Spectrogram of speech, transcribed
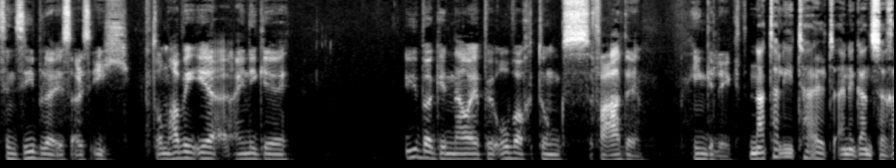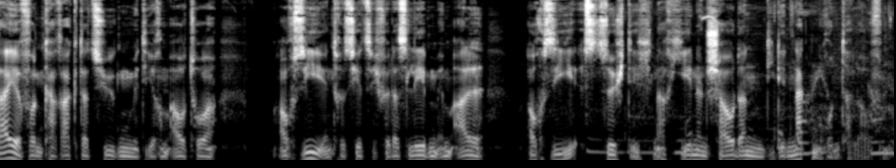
sensibler ist als ich. Darum habe ich ihr einige übergenaue Beobachtungspfade hingelegt. Natalie teilt eine ganze Reihe von Charakterzügen mit ihrem Autor. Auch sie interessiert sich für das Leben im All. Auch sie ist süchtig nach jenen Schaudern, die den Nacken runterlaufen.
